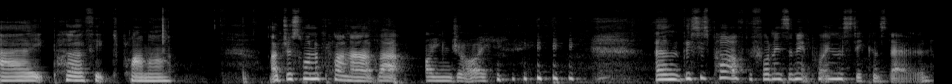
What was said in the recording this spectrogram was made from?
a perfect planner. I just want a planner that I enjoy. and this is part of the fun, isn't it? Putting the stickers down.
